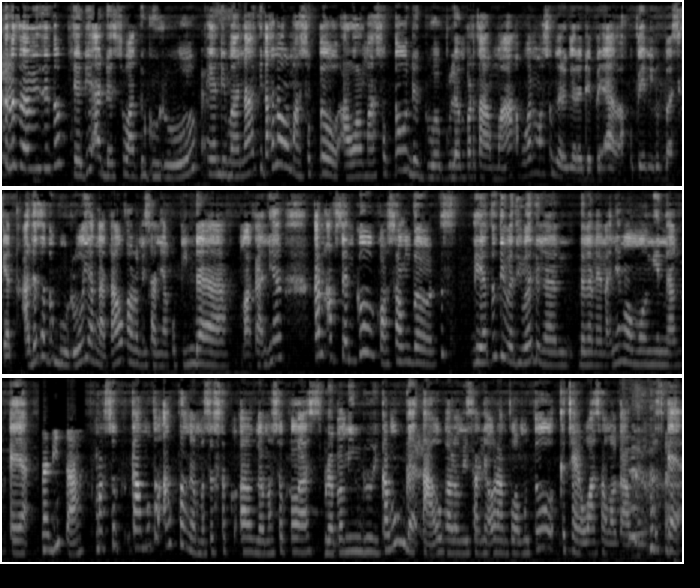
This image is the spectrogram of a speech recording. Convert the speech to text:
Terus habis itu jadi ada suatu guru yang di mana kita kan awal masuk tuh, awal masuk tuh udah dua bulan pertama, aku kan masuk gara-gara DBL, aku pengen ikut basket. Ada satu guru yang nggak tahu kalau misalnya aku pindah, makanya kan absenku kosong tuh. Terus dia tuh tiba-tiba dengan dengan enaknya ngomongin aku kayak Nadita? Maksud kamu tuh apa? Nggak masuk eh, nggak masuk kelas berapa minggu? Kamu nggak tahu kalau misalnya orang tuamu tuh kecewa sama kamu. Terus kayak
